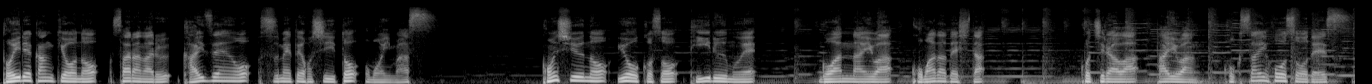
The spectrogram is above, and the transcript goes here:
トイレ環境のさらなる改善を進めてほしいと思います。今週のようこそティールームへ。ご案内は駒田でした。こちらは台湾国際放送です。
